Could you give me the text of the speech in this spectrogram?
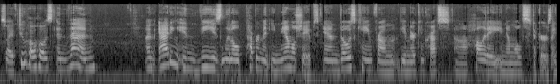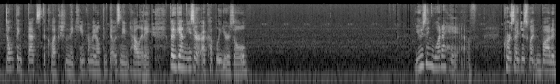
So I have two ho hos, and then I'm adding in these little peppermint enamel shapes, and those came from the American Crafts uh, Holiday Enamel stickers. I don't think that's the collection they came from. I don't think that was named Holiday. But again, these are a couple years old. Using what I have. Of course, I just went and bought a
